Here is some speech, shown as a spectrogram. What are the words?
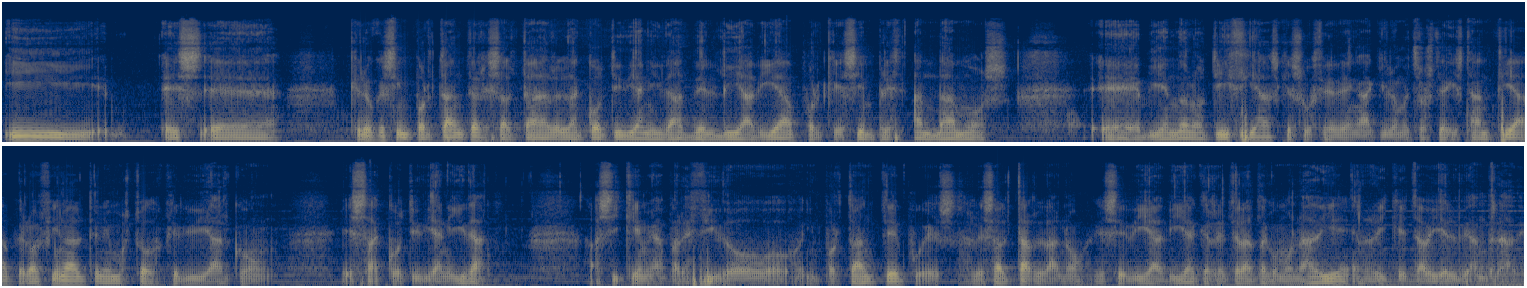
y es, eh, creo que es importante resaltar la cotidianidad del día a día porque siempre andamos eh, viendo noticias que suceden a kilómetros de distancia, pero al final tenemos todos que lidiar con esa cotidianidad. Así que me ha parecido importante pues resaltarla, ¿no? Ese día a día que retrata como nadie Enrique Tabiel de Andrade.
